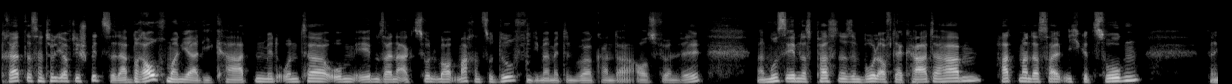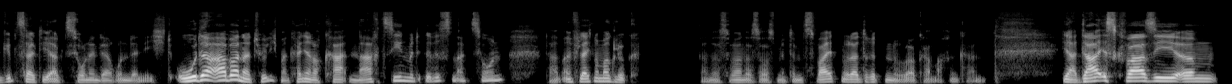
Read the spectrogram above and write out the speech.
treibt das natürlich auf die Spitze. Da braucht man ja die Karten mitunter, um eben seine Aktion überhaupt machen zu dürfen, die man mit den Workern da ausführen will. Man muss eben das passende Symbol auf der Karte haben. Hat man das halt nicht gezogen, dann gibt's halt die Aktion in der Runde nicht. Oder aber natürlich, man kann ja noch Karten nachziehen mit gewissen Aktionen. Da hat man vielleicht nochmal Glück. Dann das war das, was mit dem zweiten oder dritten Worker machen kann. Ja, da ist quasi ähm,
